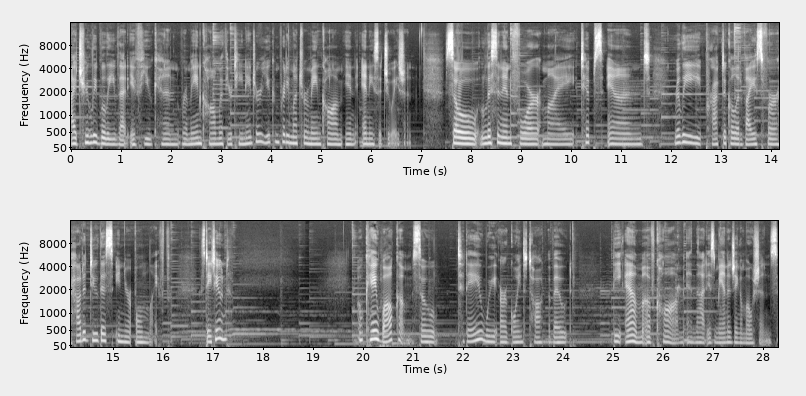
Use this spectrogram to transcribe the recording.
I truly believe that if you can remain calm with your teenager, you can pretty much remain calm in any situation. So, listen in for my tips and really practical advice for how to do this in your own life. Stay tuned. Okay, welcome. So, today we are going to talk about the M of calm, and that is managing emotions.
